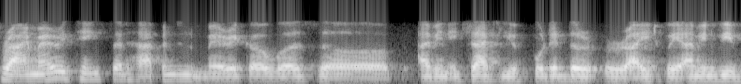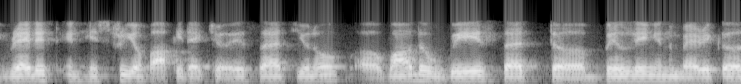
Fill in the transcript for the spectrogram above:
primary things that happened in America was, uh, I mean, exactly, you put it the right way. I mean, we've read it in history of architecture is that, you know, uh, one of the ways that uh, building in America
